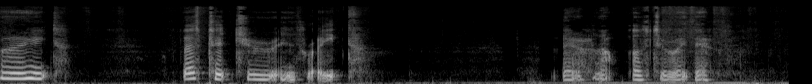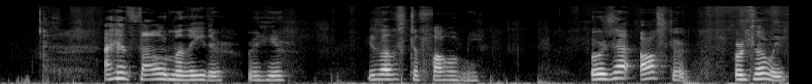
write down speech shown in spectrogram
Right. This picture is right there. No, those two right there. I have followed my leader right here. He loves to follow me. Or is that Oscar? Or Zoe?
